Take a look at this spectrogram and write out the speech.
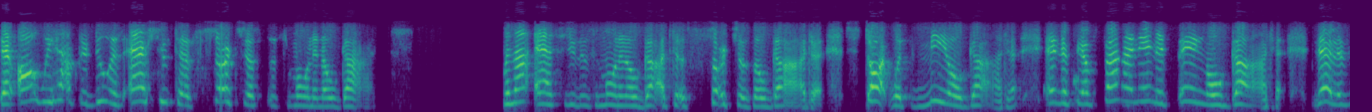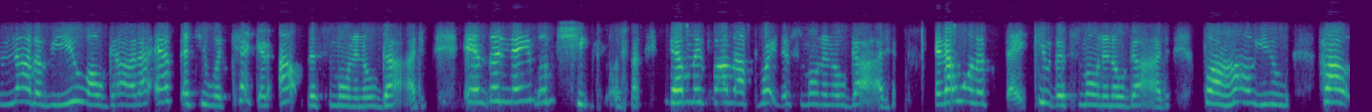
that all we have to do is ask you to search us this morning, oh God. And I ask you this morning, oh God, to search us, oh God. Start with me, oh God. And if you find anything, oh God, that is not of you, oh God, I ask that you would take it out this morning, oh God. In the name of Jesus. Heavenly Father, I pray this morning, oh God. And I want to thank you this morning, oh God, for how you how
